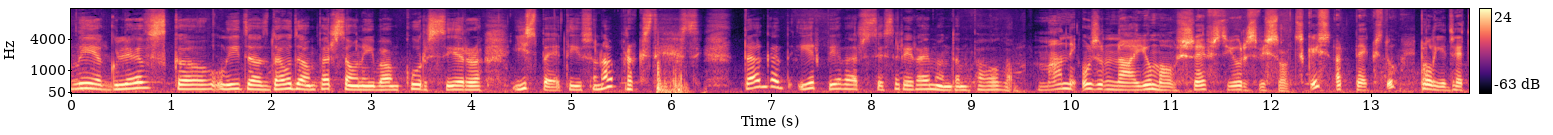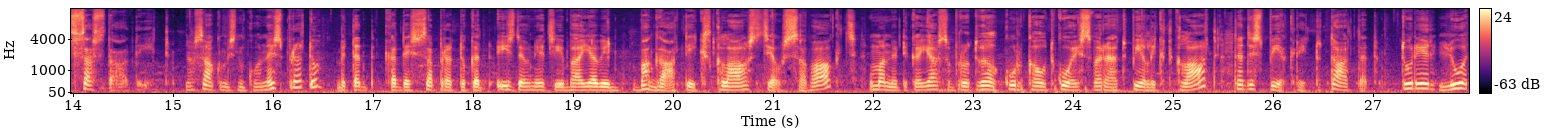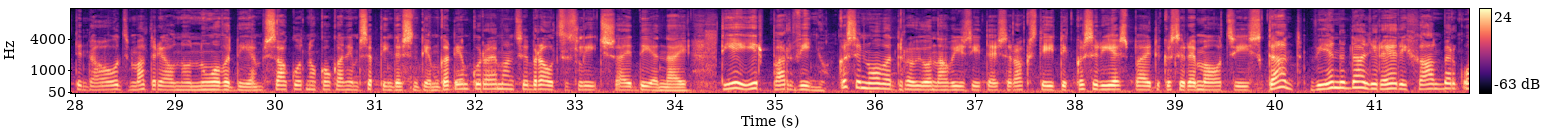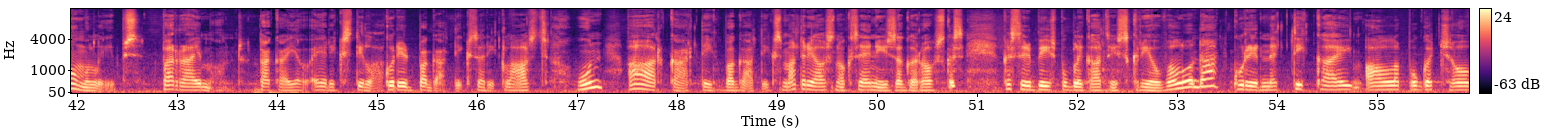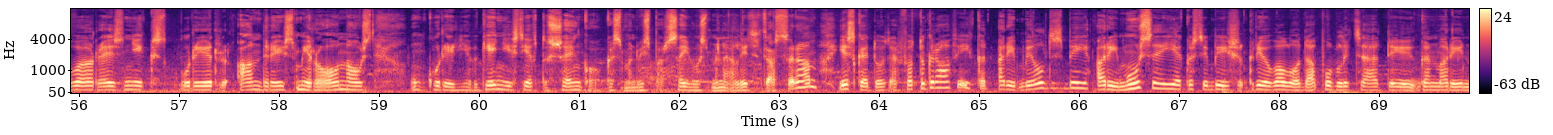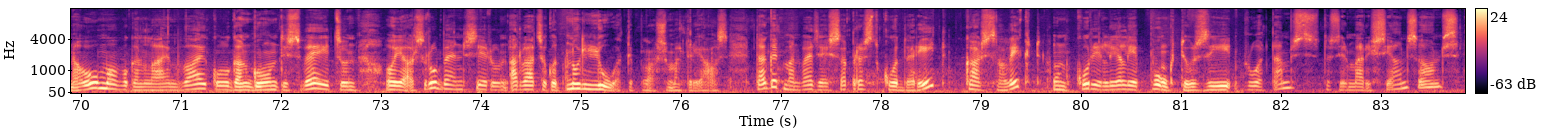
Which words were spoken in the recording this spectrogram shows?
Liega Guļevska līdzās daudzām personībām, kuras ir izpētījusi un aprakstījusi, tagad ir pievērsusies arī Raimondam Paulam. Mani uzrunāja Jumovs šefs Juris Visotskis ar tekstu palīdzēt sastādīt. No sākuma es neko nesapratu, bet tad, kad es sapratu, ka izdevniecībā jau ir bagātīgs klāsts jau savākts, un man ir tikai jāsaprot vēl, kur kaut ko es varētu pielikt klāt, tad es piekrītu. Tātad tur ir ļoti daudz materiālu no novadiem, sākot no kaut kādiem 70 gadiem, kur Raimons ir braucis līdz šai dienai. Tie ir par viņu. Kas ir novada rajonā vizītēs rakstīti, kas ir iespaidi, kas ir emocijas. Tad viena daļa ir Ērika Hānberga omulības par Raimondu. Tā kā jau Eriks stilā, kur ir bagātīgs arī klāsts un ārkārtīgi bagātīgs materiāls no Ksenijas Zagarovskas, kas ir bijis publikācijas Krievu valodā, kur ir ne tikai Alla Pugačova, Rezņiks, kur ir Andrejs Mironovs un kur ir Jevgeņijs Jevtušenko, kas man vispār sajūsmināja līdz asarām, ieskaitot ar fotografiju, kad arī bildes bija, arī mūsējie, kas ir bijuši Krievu valodā publicēti, gan Marina Umova, gan Laima Vaikula, gan Guntis Veids un Ojārs Rubens ir un ar vecāku nu, ļoti plašs materiāls. Tagad man vajadzēja saprast, ko darīt, kā salikt un kur ir lielie punkti uz zīme. Protams, tas ir Maris Jansons,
